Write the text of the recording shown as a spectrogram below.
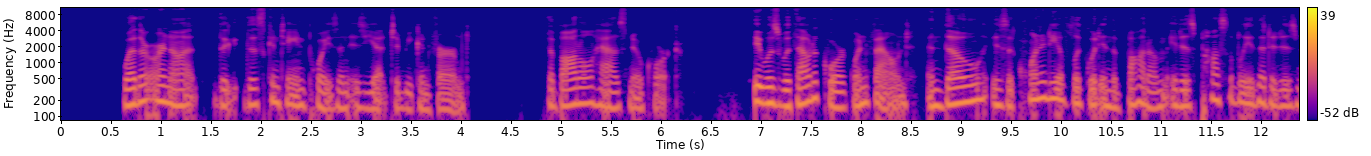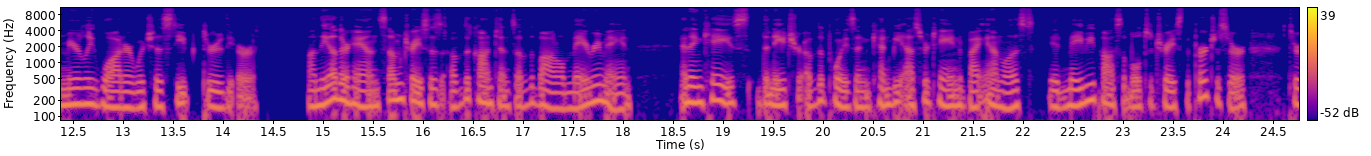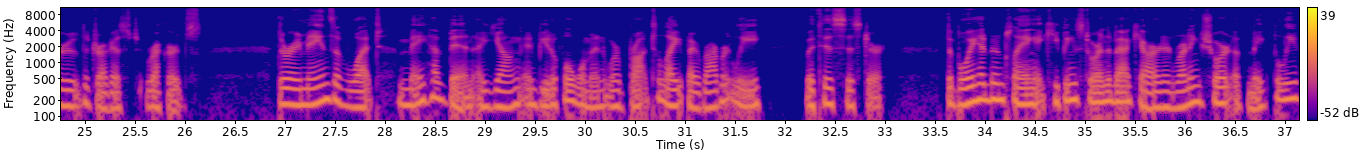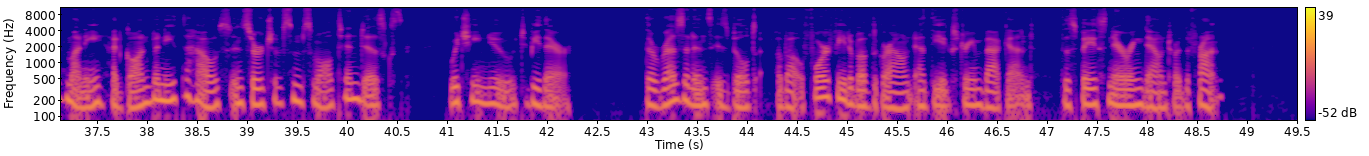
Whether or not the, this contained poison is yet to be confirmed. The bottle has no cork. It was without a cork when found, and though is a quantity of liquid in the bottom, it is possibly that it is merely water which has seeped through the earth. On the other hand, some traces of the contents of the bottle may remain, and in case the nature of the poison can be ascertained by analysts, it may be possible to trace the purchaser through the druggist records. The remains of what may have been a young and beautiful woman were brought to light by Robert Lee with his sister. The boy had been playing at keeping store in the backyard and running short of make believe money, had gone beneath the house in search of some small tin discs which he knew to be there. The residence is built about four feet above the ground at the extreme back end the space narrowing down toward the front.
